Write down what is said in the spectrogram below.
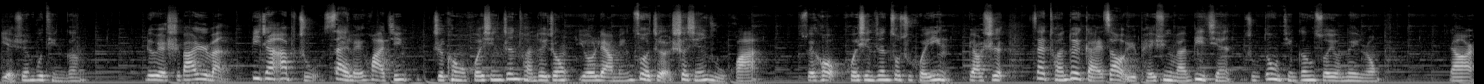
也宣布停更。六月十八日晚，B 站 UP 主赛雷画经指控回形针团队中有两名作者涉嫌辱华。随后，回形针作出回应，表示在团队改造与培训完毕前，主动停更所有内容。然而，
